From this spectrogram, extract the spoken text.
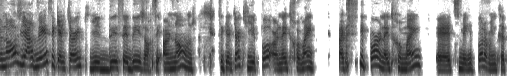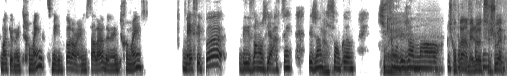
un ange gardien, c'est quelqu'un qui est décédé. Genre, c'est un ange. C'est quelqu'un qui est pas un être humain. Fait que si t'es pas un être humain, euh, tu mérites pas le même traitement qu'un être humain. Tu mérites pas le même salaire d'un être humain. Mais c'est pas des anges gardiens. Des gens Non. qui sont comme, qui Ouais. sont déjà morts. Je comprends, mais là, tu joues avec-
